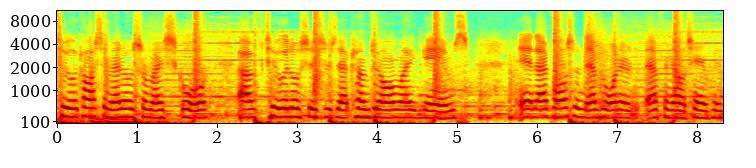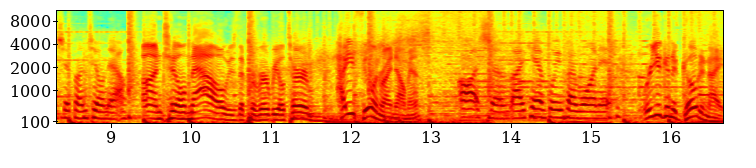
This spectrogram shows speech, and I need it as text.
to La Costa Meadows for my school. I have two little sisters that come to all my games. And I've also never won an FNL championship until now. Until now is the proverbial term. How you feeling right now, man? Awesome. I can't believe I won it. Where are you going to go tonight?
